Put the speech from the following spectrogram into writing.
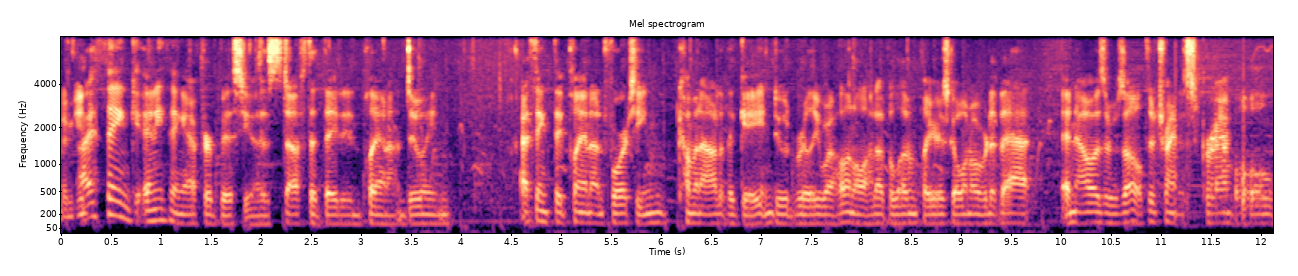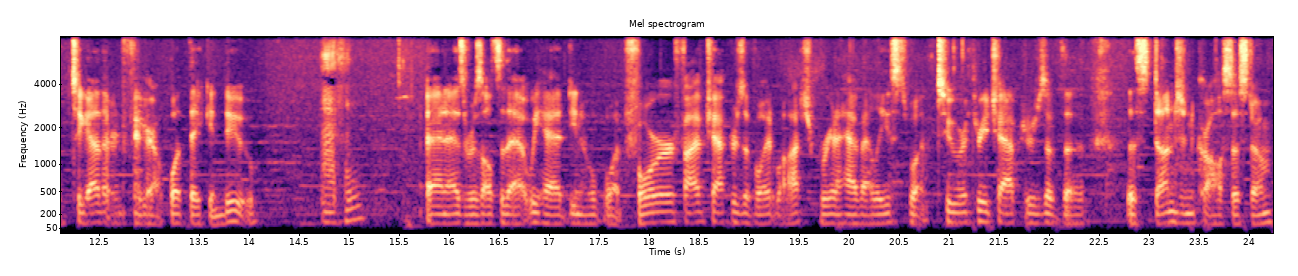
know what I mean? think anything after Abyssea is stuff that they didn't plan on doing. I think they plan on 14 coming out of the gate and doing really well, and a lot of 11 players going over to that. And now, as a result, they're trying to scramble together and figure out what they can do. Mm-hmm. And as a result of that, we had, you know, what, four or five chapters of Void Watch. We're going to have at least, what, two or three chapters of the this dungeon crawl system.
